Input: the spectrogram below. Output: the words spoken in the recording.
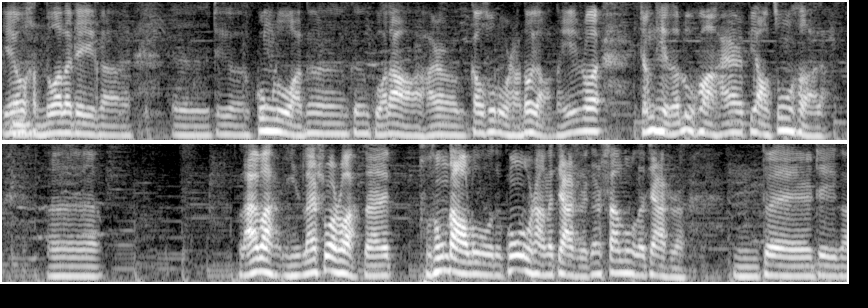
也有很多的这个呃这个公路啊，跟跟国道啊，还有高速路上都有，等于说整体的路况还是比较综合的。呃，来吧，你来说说在普通道路的公路上的驾驶跟山路的驾驶，嗯，对这个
